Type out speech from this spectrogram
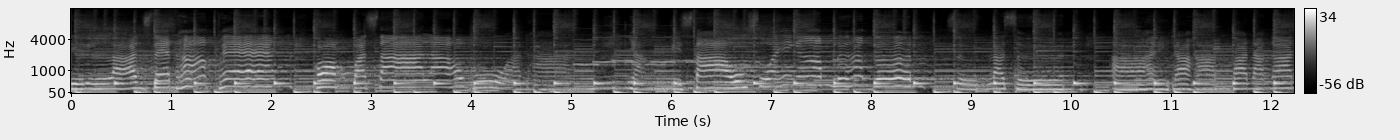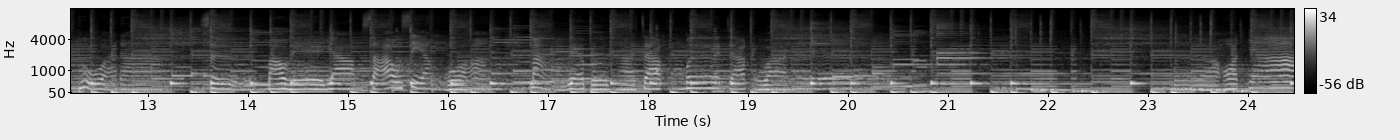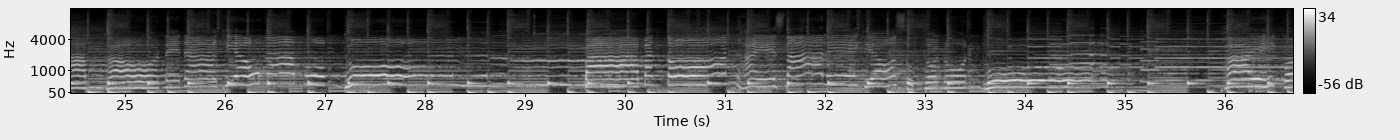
ดินลานแสนหักแพง ของภาษาลาวผู้อาหารยังมีสาวสวยงามเหลือเกิน เสร์นละเสร์นอายทหารพนักงานทั่วนาเสร์นมาเวยามสาวเสียงหวง มาแวะเบิ่งจากมือจากวันเมื่อหอดยามเขา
